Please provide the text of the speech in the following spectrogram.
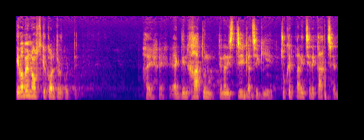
এভাবে নফসকে কন্ট্রোল করতেন। হায় হায়। একদিন খাতুন, তেনার স্ত্রীর কাছে গিয়ে চোখের পানি ছেড়ে কাঁদছেন।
